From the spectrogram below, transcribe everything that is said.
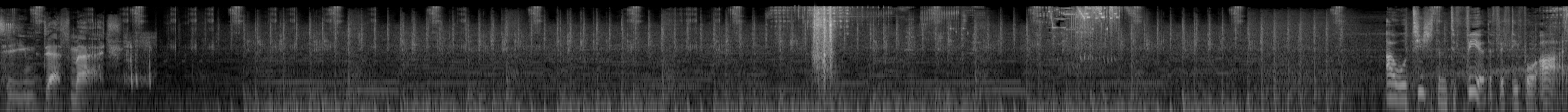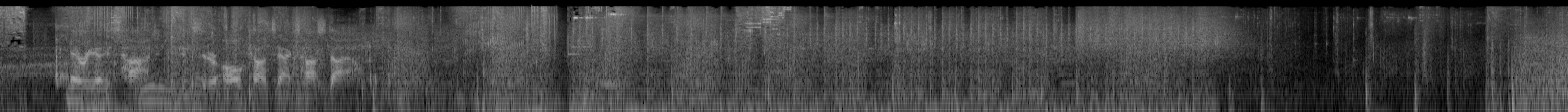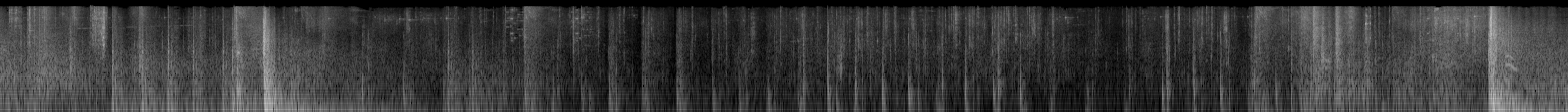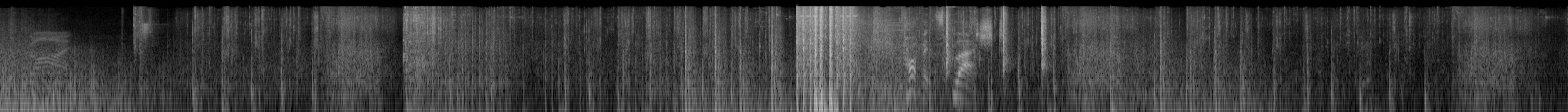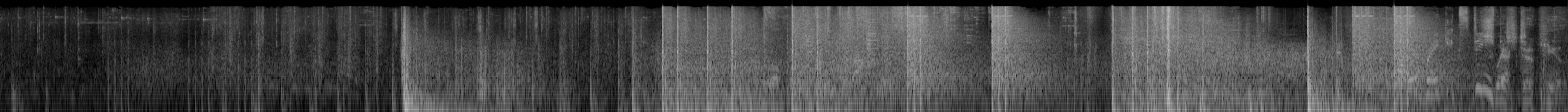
Team Deathmatch. I will teach them to fear the 54 eyes. Area is hot. Consider all contacts hostile. Prophet splashed. Spectre kill.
